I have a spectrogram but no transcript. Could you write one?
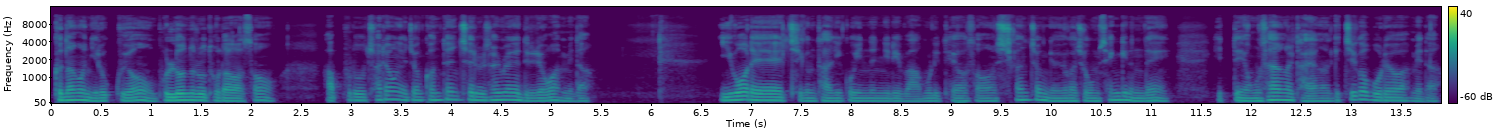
근황은 이렇고요. 본론으로 돌아와서 앞으로 촬영 예정 컨텐츠를 설명해 드리려고 합니다. 2월에 지금 다니고 있는 일이 마무리되어서 시간적 여유가 조금 생기는데 이때 영상을 다양하게 찍어보려 합니다.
